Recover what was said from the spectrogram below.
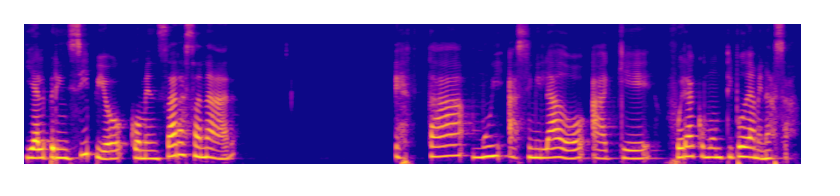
y al principio comenzar a sanar está muy asimilado a que fuera como un tipo de amenaza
